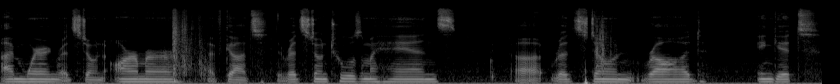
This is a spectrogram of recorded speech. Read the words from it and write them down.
I'm wearing redstone armor. I've got the redstone tools in my hands, uh, redstone rod, ingot,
